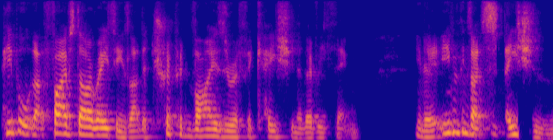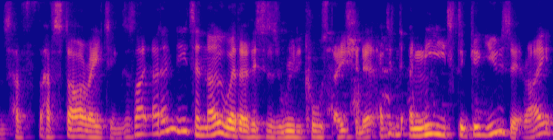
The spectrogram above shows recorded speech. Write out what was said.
people like five star ratings like the tripadvisorification of everything. You know even things like stations have have star ratings. It's like i don't need to know whether this is a really cool station. I didn't i need to use it right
